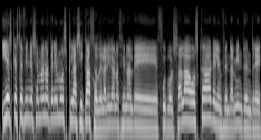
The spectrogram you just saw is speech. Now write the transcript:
Y es que este fin de semana tenemos clasicazo de la Liga Nacional de Fútbol Sala, Oscar, el enfrentamiento entre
